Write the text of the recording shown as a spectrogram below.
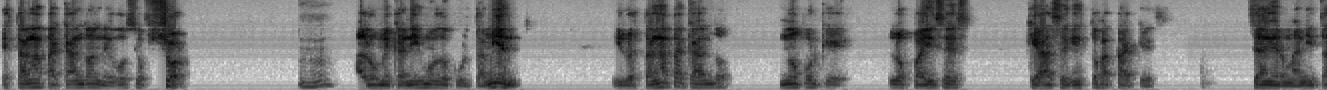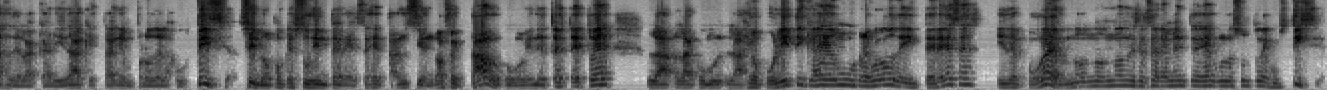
están atacando al negocio offshore, a los mecanismos de ocultamiento. Y lo están atacando no porque los países que hacen estos ataques sean hermanitas de la caridad que están en pro de la justicia, sino porque sus intereses están siendo afectados. Como bien, esto, esto es la, la, geopolítica es un rejuego de intereses y de poder, no, no, no necesariamente es un asunto de justicia.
